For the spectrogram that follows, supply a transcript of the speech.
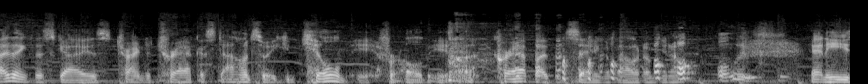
I think this guy is trying to track us down so he can kill me for all the uh, crap I've been saying about him, you know. And he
